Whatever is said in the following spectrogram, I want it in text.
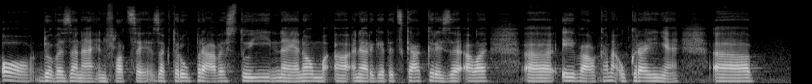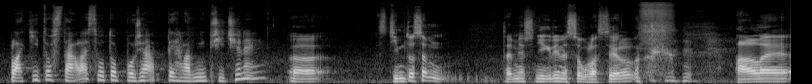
o dovezené inflaci, za kterou právě stojí nejenom uh, energetická krize, ale uh, i válka na Ukrajině. Platí to stále? Jsou to pořád ty hlavní příčiny? S tímto jsem téměř nikdy nesouhlasil. Ale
